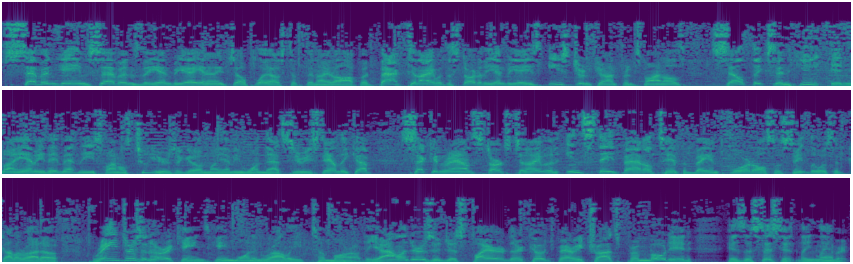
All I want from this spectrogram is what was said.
seven game sevens, the NBA and NHL playoffs took the night off. But back tonight with the start of the NBA's Eastern Conference Finals, Celtics and Heat in Miami. They met in the East Finals two years ago, and Miami won that series. Stanley Cup second round starts tonight with an in-state battle. Tampa Bay and Florida, also St. Louis at Colorado. Rangers and Hurricanes, game one in Raleigh tomorrow. The Islanders, who just fired their coach Barry Trotz, promoted his assistant, Lane Lambert.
